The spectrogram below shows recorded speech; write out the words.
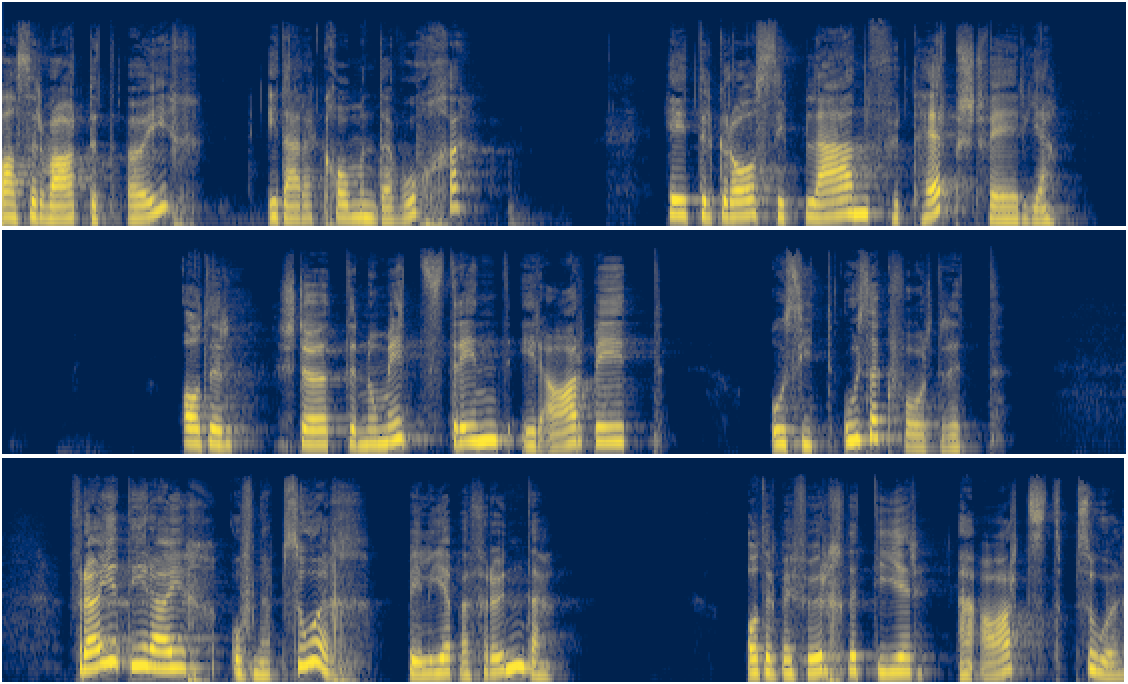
Was erwartet euch in dieser kommenden Woche? Habt ihr grosse Pläne für die Herbstferien? Oder steht ihr noch mit drin in der Arbeit und seid herausgefordert? Freut ihr euch auf einen Besuch bei lieben Freunden? Oder befürchtet ihr einen Arztbesuch?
